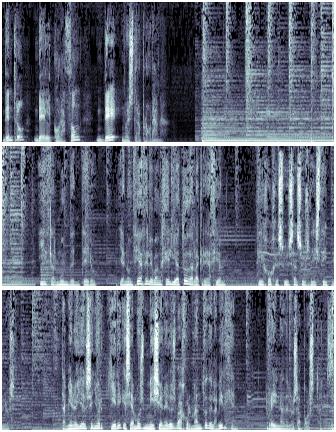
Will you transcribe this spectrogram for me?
dentro del corazón de nuestro programa. Id al mundo entero y anunciad el Evangelio a toda la creación, dijo Jesús a sus discípulos. También hoy el Señor quiere que seamos misioneros bajo el manto de la Virgen, Reina de los Apóstoles.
